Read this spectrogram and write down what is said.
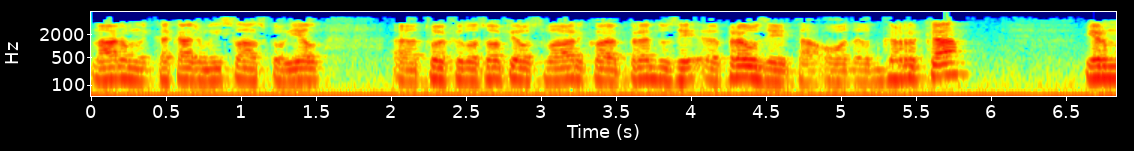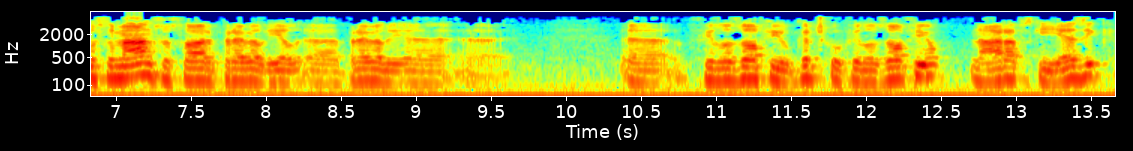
naravno kad kažemo islamsko jel to je filozofija u stvari koja je preduze, e, preuzeta od, Grka jer muslimani su stvari preveli jel, e, preveli e, e, e, filozofiju grčku filozofiju na arapski jezik. E,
